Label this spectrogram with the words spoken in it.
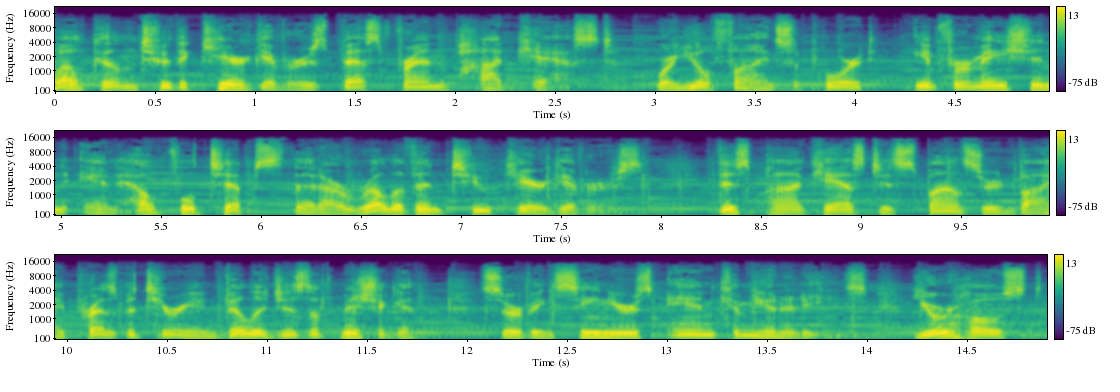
Welcome to the Caregiver's Best Friend podcast, where you'll find support, information, and helpful tips that are relevant to caregivers. This podcast is sponsored by Presbyterian Villages of Michigan, serving seniors and communities. Your host,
